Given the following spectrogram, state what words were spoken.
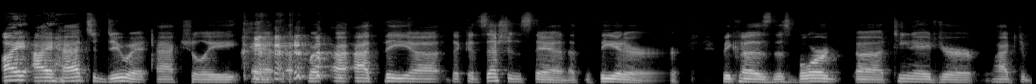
I I had to do it actually at, at at the uh, the concession stand at the theater because this bored uh, teenager had to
